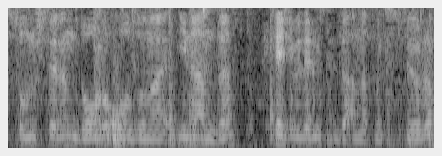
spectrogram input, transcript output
sonuçların doğru olduğuna inandığım tecrübelerimi size anlatmak istiyorum.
